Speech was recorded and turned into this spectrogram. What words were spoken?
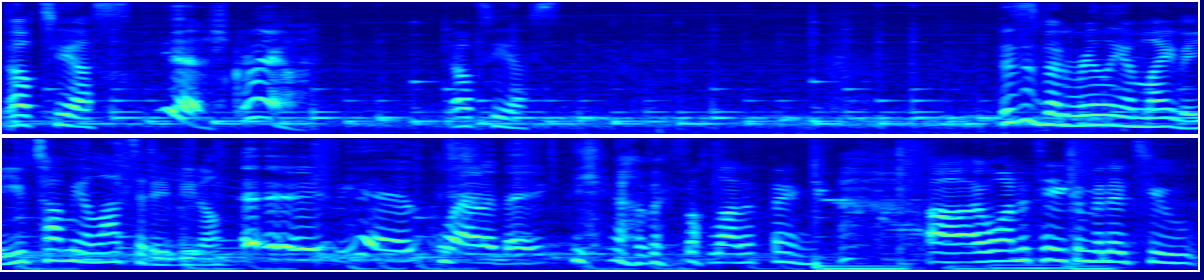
LTS. Yes, crayon. LTS. This has been really enlightening. You've taught me a lot today, Beetle. yeah, it's a lot of things. Yeah, there's a lot of things. Uh, I want to take a minute to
